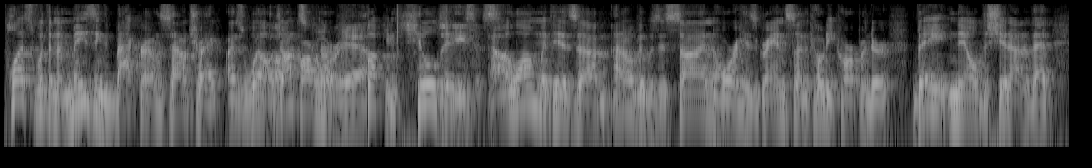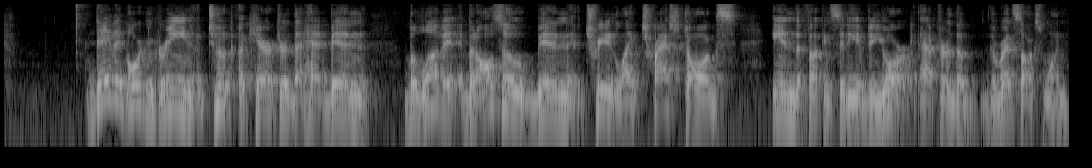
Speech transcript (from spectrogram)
Plus with an amazing background soundtrack as well. Oh, John Carpenter score, yeah. fucking killed it. Jesus. Uh, along with his um, I don't know if it was his son or his grandson Cody Carpenter, they nailed the shit out of that David Gordon Green took a character that had been beloved, but also been treated like trash dogs in the fucking city of New York after the, the Red Sox won.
